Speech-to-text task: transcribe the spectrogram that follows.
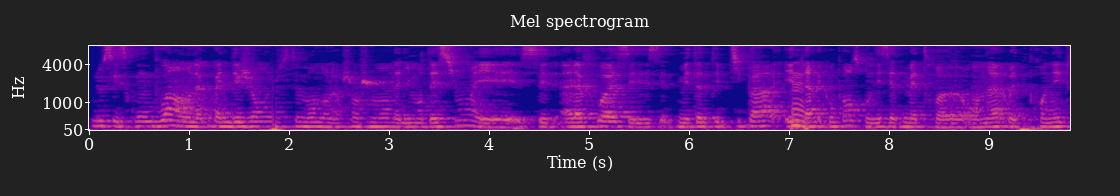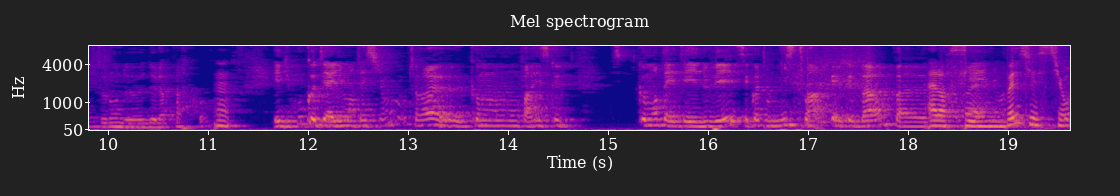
Nous, c'est ce qu'on voit. Hein. On accompagne des gens justement dans leur changement d'alimentation et c'est à la fois c'est cette méthode des petits pas et de la mm. récompense qu'on essaie de mettre euh, en œuvre et de prôner tout au long de, de leur parcours. Mm. Et du coup, côté alimentation, tu vois, euh, comment, enfin, est-ce que Comment t'as été élevée C'est quoi ton histoire quelque part Alors c'est une bonne question.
